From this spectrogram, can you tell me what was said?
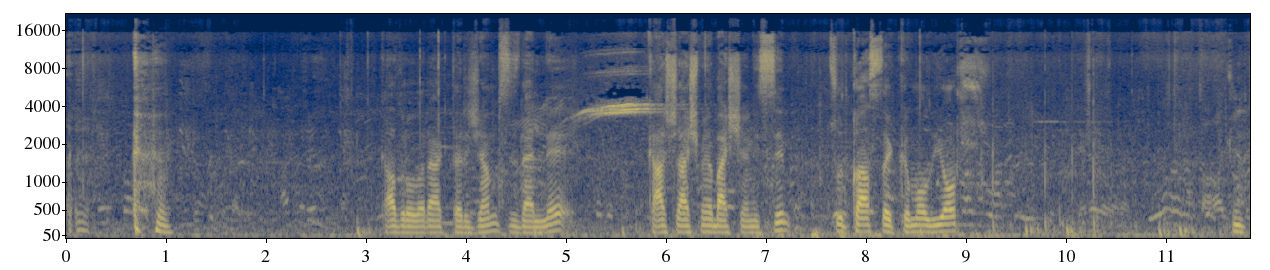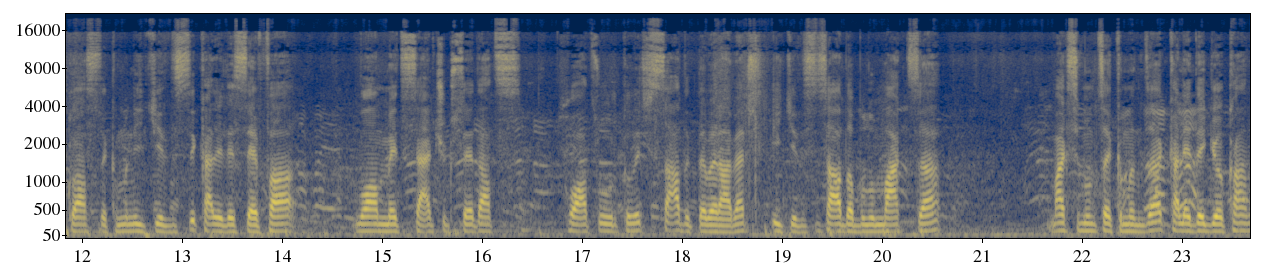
kadroları aktaracağım sizlerle. Karşılaşmaya başlayan isim Turkuaz takımı oluyor. Turkuaz takımın ilk yedisi kalede Sefa, Muhammed Selçuk Sedat, Fuat Uğur Kılıç, Sadık'la beraber ilk yedisi sahada bulunmakta. Maksimum takımında kalede Gökhan,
